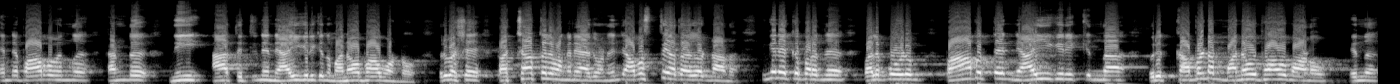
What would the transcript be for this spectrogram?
എന്റെ പാപമെന്ന് കണ്ട് നീ ആ തെറ്റിനെ ന്യായീകരിക്കുന്ന മനോഭാവമുണ്ടോ? ഒരു പക്ഷേ പശ്ചാത്തലം അങ്ങനെ ആയതുകൊണ്ട് നിന്റെ അവസ്ഥ അതുകൊണ്ടാണ്. ഇങ്ങനെയൊക്കെ പറഞ്ഞ് പലപ്പോഴും പാപത്തെ ന്യായീകരിക്കുന്ന ഒരു കപട മനോഭാവമാണോ എന്ന്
